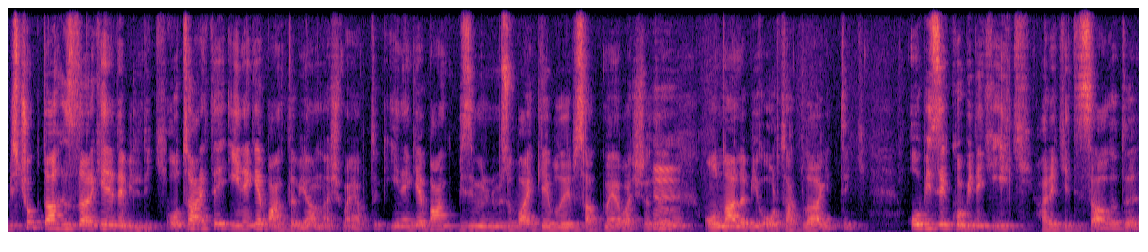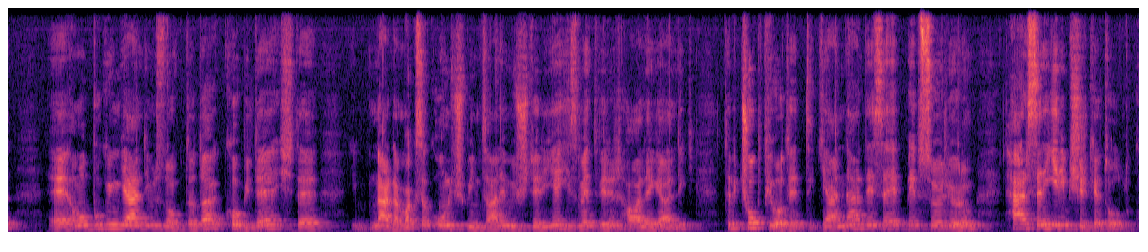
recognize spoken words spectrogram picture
biz çok daha hızlı hareket edebildik. O tarihte ING Bank'la bir anlaşma yaptık. ING Bank bizim ürünümüzü white label'layıp satmaya başladı. Hmm. Onlarla bir ortaklığa gittik. O bize Kobi'deki ilk hareketi sağladı. E, ama bugün geldiğimiz noktada Kobi'de işte nereden baksak 13 bin tane müşteriye hizmet verir hale geldik. Tabii çok pivot ettik. Yani neredeyse hep hep söylüyorum her sene yeni bir şirket olduk.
